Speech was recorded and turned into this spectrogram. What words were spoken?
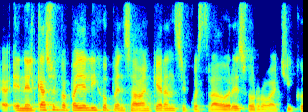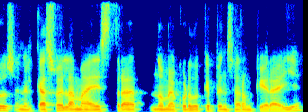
en el caso del papá y el hijo pensaban que eran secuestradores o robachicos, en el caso de la maestra no me acuerdo qué pensaron que era ella.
